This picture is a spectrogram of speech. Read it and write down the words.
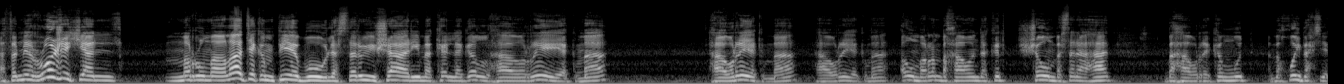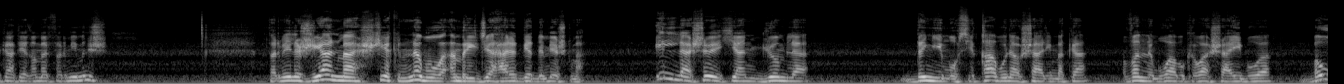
ئەفەرمێ ڕۆژێکیان مەڕووماڵاتێکم پێ بوو لە سەروی شاری مەکە لەگەڵ هاوڕێیەکمە هاوڕێیەکمە هاوڕێیەکمە ئەو مەڕم بە خاوەن دەکرد شەوم بەسەر هاات بە هاوڕێکەکەم وت ئەمە خۆی بەحسیەکە پێغەمەر فەرمی منش. فەرمی لە ژیان ماشتێک نەبووە ئەمری جاهارت بێت بە مێشکمە. ئللا شوێکیان گوێم لە دەنگی مۆسیقا بوو ناو شاری مەکە ظنم وا بووکەوا شایی بووە. بەو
